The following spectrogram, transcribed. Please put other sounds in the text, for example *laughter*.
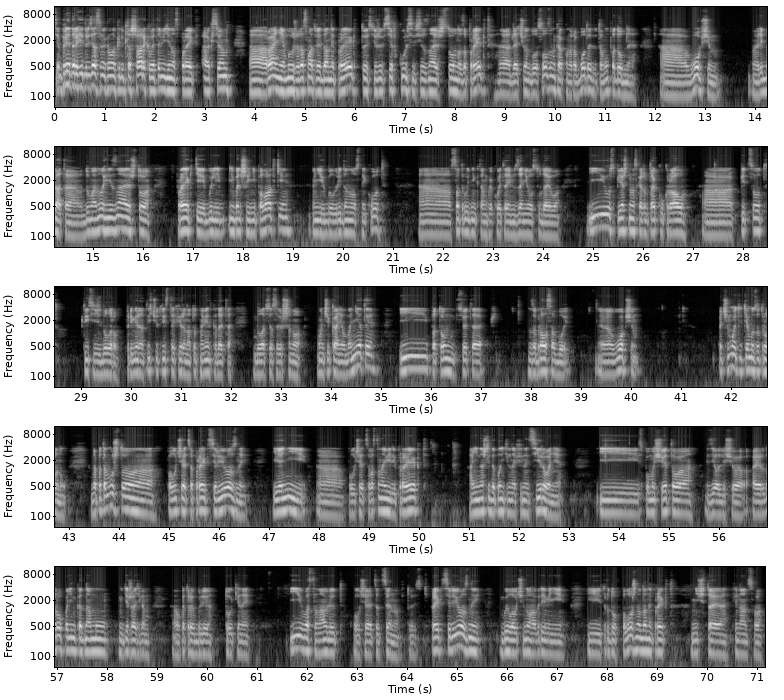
Всем привет, дорогие друзья, с вами канал CryptoShark. В этом видео у нас проект Axion. А, ранее мы уже рассматривали данный проект, то есть уже все в курсе, все знают, что у нас за проект, а, для чего он был создан, как он работает и тому подобное. А, в общем, ребята, думаю, многие знают, что в проекте были небольшие неполадки, у них был вредоносный код, а, сотрудник там какой-то им занес туда его и успешно, скажем так, украл 500 а, тысяч долларов, примерно 1300 эфира на тот момент, когда это было все совершено. Он чеканил монеты и потом все это забрал с собой. Э, в общем, почему эту тему затронул? Да потому что, получается, проект серьезный, и они, э, получается, восстановили проект, они нашли дополнительное финансирование, и с помощью этого сделали еще airdrop один к одному к держателям, а, у которых были токены. И восстанавливают, получается, цену. То есть проект серьезный, было очень много времени и трудов положено в данный проект, не считая финансово,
